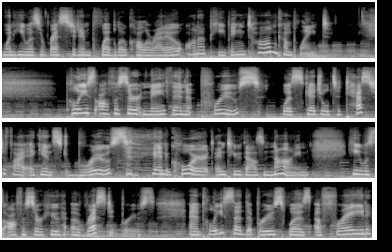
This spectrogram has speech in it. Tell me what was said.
when he was arrested in Pueblo, Colorado on a peeping Tom complaint. Police officer Nathan Pruce was scheduled to testify against Bruce in court in 2009. He was the officer who arrested Bruce, and police said that Bruce was afraid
